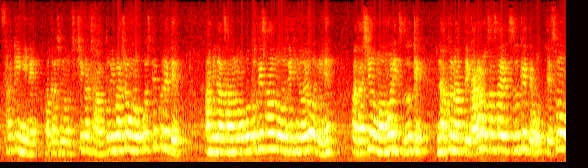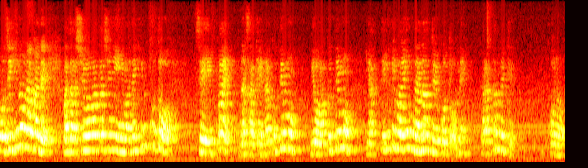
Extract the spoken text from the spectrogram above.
先にね私の父がちゃんと居場所を残してくれて阿弥陀さんの仏さんのお慈悲のようにね私を守り続け亡くなってからも支え続けておってそのお慈悲の中で私は私に今できることを精一杯情けなくても弱くてもやっていけばいいんだなということをね改めてこの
